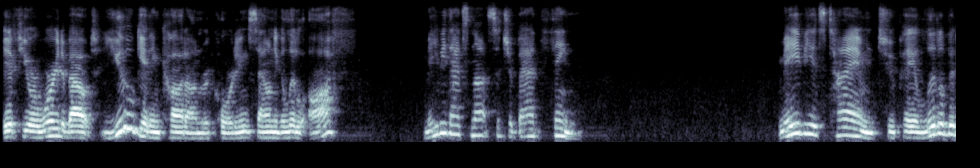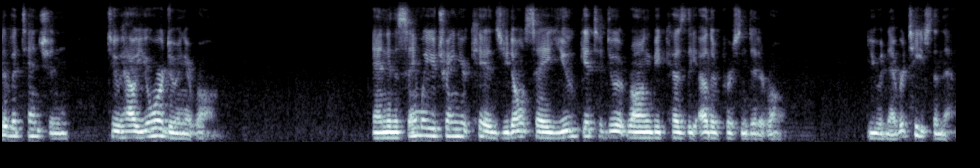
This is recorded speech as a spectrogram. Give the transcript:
if you're worried about you getting caught on recording sounding a little off, maybe that's not such a bad thing. Maybe it's time to pay a little bit of attention to how you're doing it wrong. And in the same way you train your kids, you don't say you get to do it wrong because the other person did it wrong. You would never teach them that.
